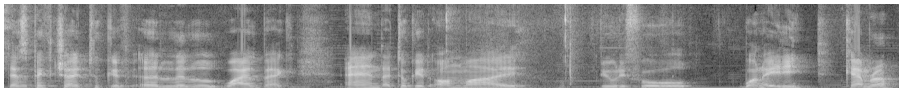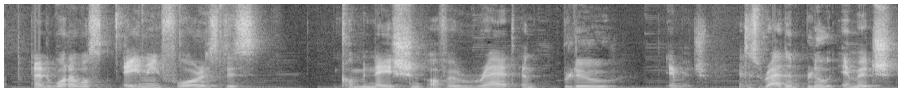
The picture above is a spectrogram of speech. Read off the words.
There's a picture I took a, a little while back and I took it on my beautiful 180 camera. And what I was aiming for is this combination of a red and blue image. This red and blue image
